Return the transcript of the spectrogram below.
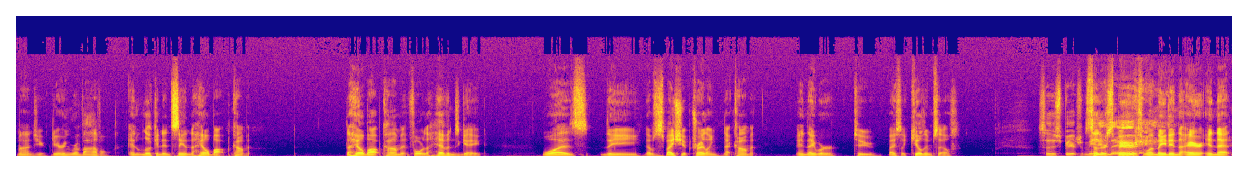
mind you, during revival, and looking and seeing the Hale-Bopp comet. The Hale-Bopp comet for the Heaven's Gate was the there was a spaceship trailing that comet, and they were to basically kill themselves so their spirits would meet so their in the spirits air. will meet in the air in that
